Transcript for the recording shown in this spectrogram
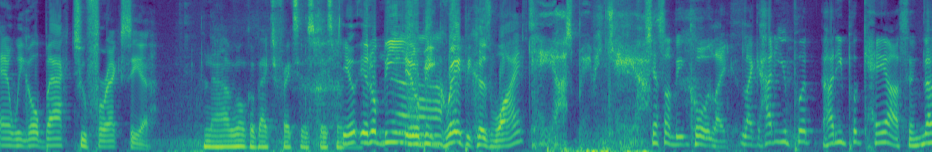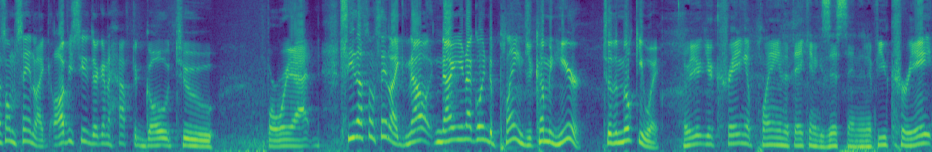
and we go back to Phyrexia. Nah, we won't go back to Phyrexia with space. It, will be. It'll be great because why? Chaos, baby, chaos. That's gonna be cool. Like, like how do you put how do you put chaos in? That's what I'm saying. Like, obviously they're gonna have to go to where we're at. See, that's what I'm saying. Like now, now you're not going to planes. You're coming here to the Milky Way. Or you're, you're creating a plane that they can exist in, and if you create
